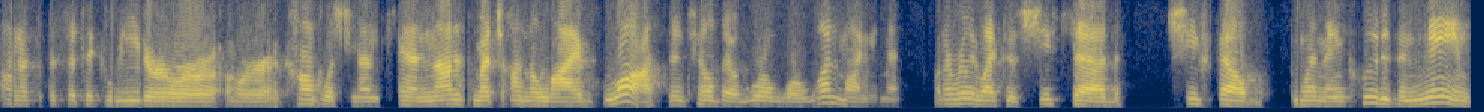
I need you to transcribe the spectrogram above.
on a specific leader or or accomplishment, and not as much on the lives lost until the World War One monument. What I really liked is she said she felt when they included the names,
